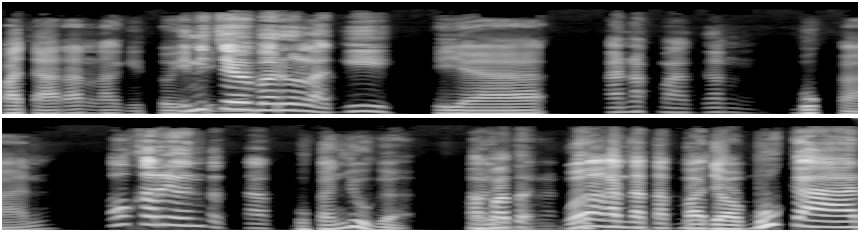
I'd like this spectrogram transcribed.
pacaran lah gitu Ini intinya. cewek baru lagi, Iya, anak magang ya. bukan. Oh, karyawan tetap. Bukan juga. Apa Gue akan tetap jawab bukan.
